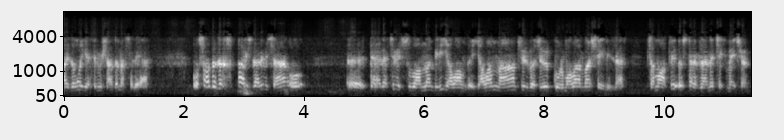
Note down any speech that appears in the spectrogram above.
aydınlıq getirmişəm də məsələyə. O sadəcə xaricləri bilsən, o e, dəvətin üsullarından biri yalandır. Yalanla, cürbəcür qurmalarla şey edirlər. Cəmaatı öz tərəflərinə çəkmək üçün.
